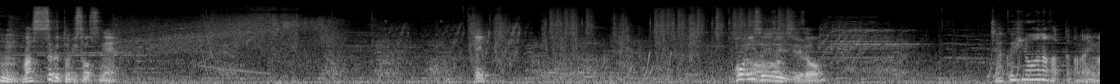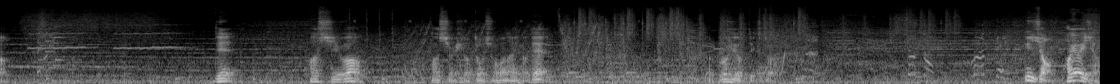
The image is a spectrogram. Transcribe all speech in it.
うん、まっすぐ飛びそうですね。えい。お、いいぞいいぞいいぞいいぞ。弱拾わなかったかな、今。で、パーシーは、パーシーを拾ってもしょうがないので、これ拾っていくと。いいじゃん、早いじゃん。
